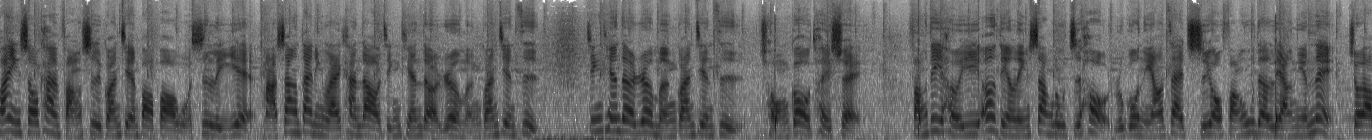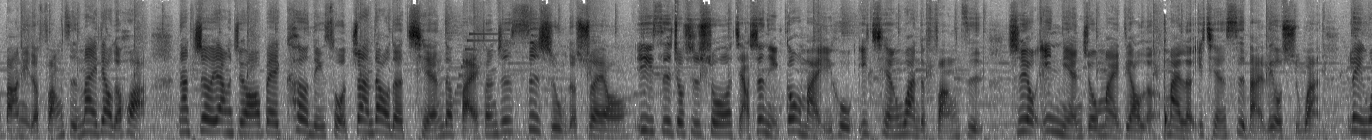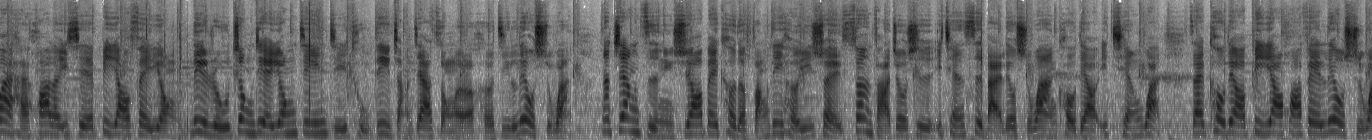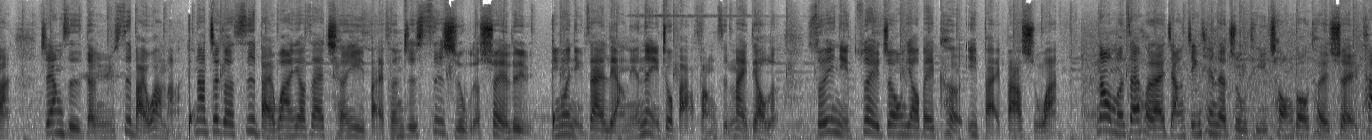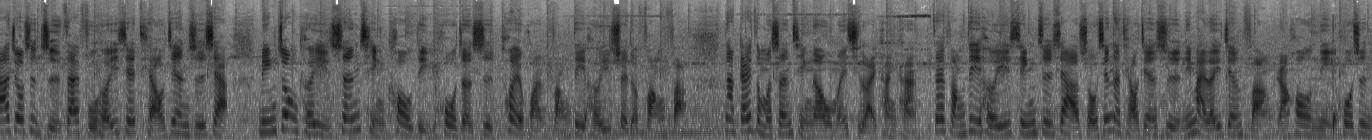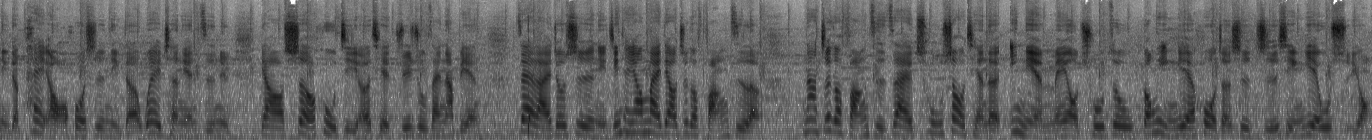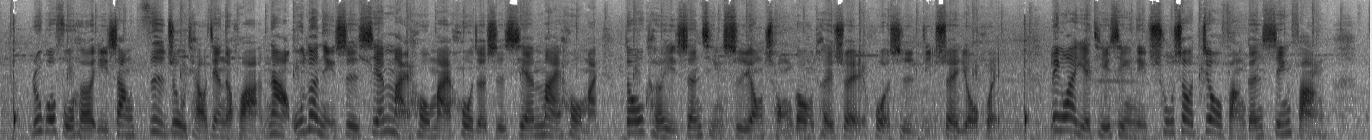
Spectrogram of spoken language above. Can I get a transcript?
欢迎收看房市关键报报，我是李烨，马上带您来看到今天的热门关键字。今天的热门关键字：重构退税。房地合一二点零上路之后，如果你要在持有房屋的两年内就要把你的房子卖掉的话，那这样就要被课你所赚到的钱的百分之四十五的税哦。意思就是说，假设你购买一户一千万的房子，持有一年就卖掉了，卖了一千四百六十万，另外还花了一些必要费用，例如中介佣金及土地涨价，总额合计六十万。那这样子，你需要被扣的房地合一税算法就是一千四百六十万扣掉一千万，再扣掉必要花费六十万，这样子等于四百万嘛。那这个四百万要再乘以百分之四十五的税率，因为你在两年内就把房子卖掉了，所以你最终要被扣一百八十万。那我们再回来讲今天的主题，重构退税，它就是指在符合一些条件之下，民众可以申请扣抵或者是退还房地合一税的方法。那该怎么申请呢？我们一起来看看。在房地合一新制下，首先的条件是你买了一间房，然后你或是你的配偶或是你的未成年子女要设户籍，而且居住在那边。再来就是你今天要卖掉这个房子了。那这个房子在出售前的一年没有出租、公营业或者是执行业务使用。如果符合以上自住条件的话，那无论你是先买后卖，或者是先卖后买，都可以申请适用重购退税或是抵税优惠。另外也提醒你，出售旧房跟新房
